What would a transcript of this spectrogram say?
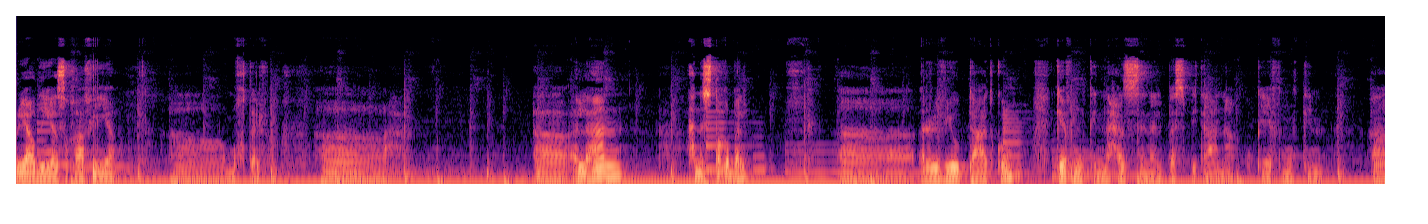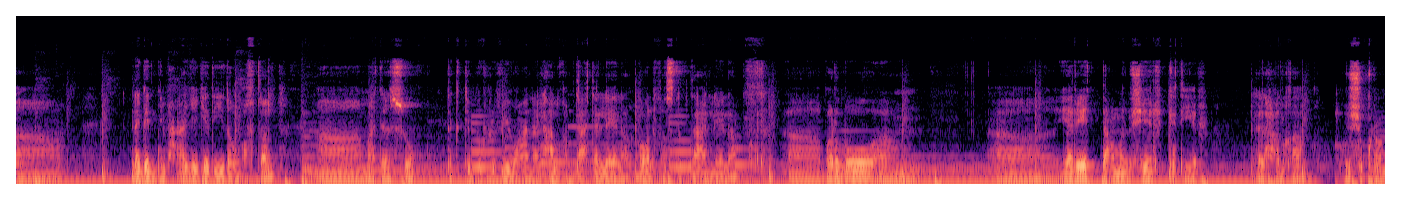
رياضية ثقافية آه مختلفة. آه آه الآن هنستقبل ال review بتاعتكم كيف ممكن نحسن البث بتاعنا وكيف ممكن آه نقدم حاجة جديدة وأفضل. آه ما تنسوا تكتبوا ال review عن الحلقة بتاعت الليلة أو الفصل بتاع الليلة. آه برضو يا ريت تعملوا share كتير للحلقة وشكرا.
